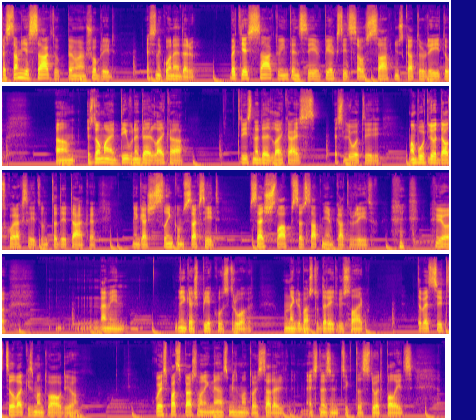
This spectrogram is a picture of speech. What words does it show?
Pēc tam, ja sāktu, piemēram, šobrīd, es neko nedaru. Bet, ja es sāktu intensīvi pierakstīt savus sapņus katru rītu, um, es domāju, divu nedēļu laikā, trīs nedēļu laikā es, es ļoti, man būtu ļoti daudz ko rakstīt. Un tad ir tā, ka vienkārši slinkums rakstīt sešas lapas ar sapņiem katru rītu. jo, I mean, vienkārši piekūst roka un negribas to darīt visu laiku tāpēc citi cilvēki izmanto audio. Ko es pats personīgi neesmu izmantojis, tādēļ es nezinu, cik tas ļoti palīdz.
